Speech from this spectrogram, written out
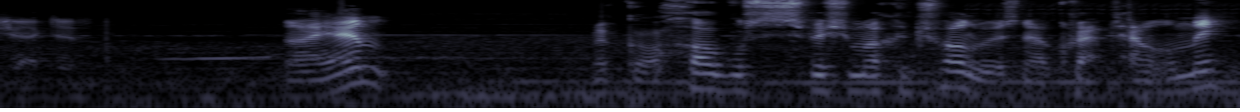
Objective. I am. I've got a horrible suspicion my controller is now crapped out on me.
